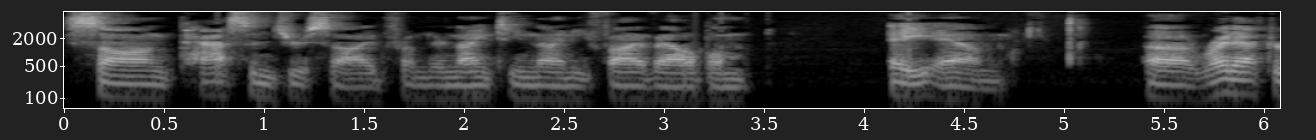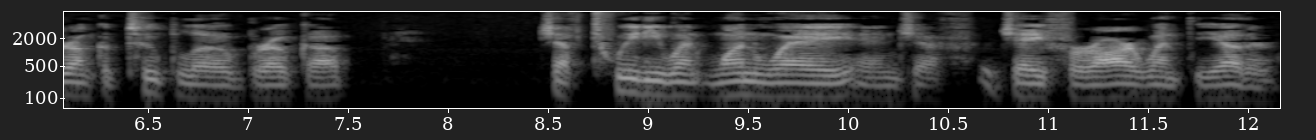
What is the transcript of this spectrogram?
song Passenger Side from their 1995 album AM. Uh, right after Uncle Tupelo broke up, Jeff Tweedy went one way and Jeff Jay Farrar went the other.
